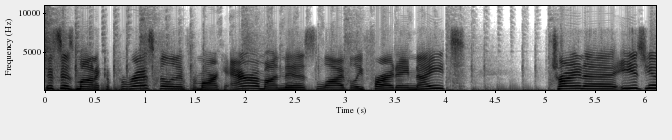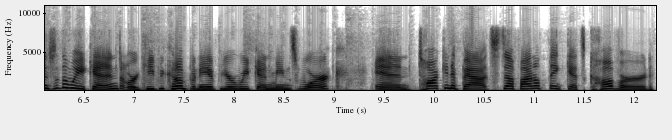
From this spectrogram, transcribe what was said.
This is Monica Perez filling in for Mark Arum on this lively Friday night. Trying to ease you into the weekend or keep you company if your weekend means work and talking about stuff I don't think gets covered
